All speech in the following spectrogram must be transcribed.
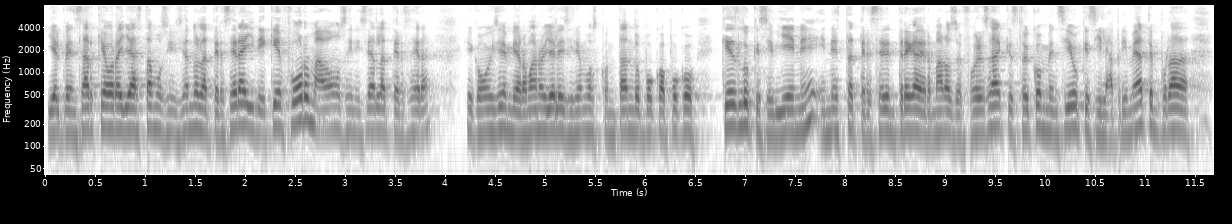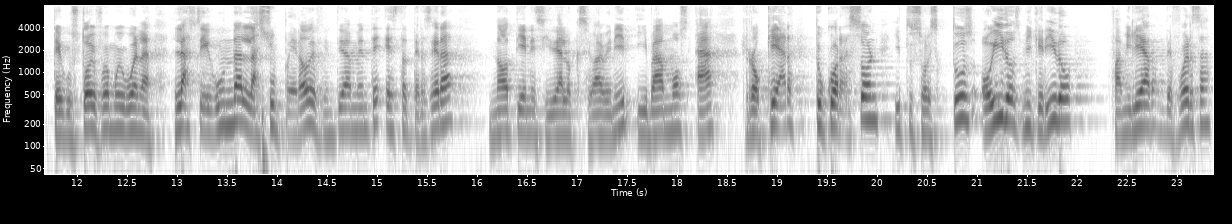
Y el pensar que ahora ya estamos iniciando la tercera y de qué forma vamos a iniciar la tercera, que como dice mi hermano, ya les iremos contando poco a poco qué es lo que se viene en esta tercera entrega de Hermanos de Fuerza, que estoy convencido que si la primera temporada te gustó y fue muy buena. La segunda la superó definitivamente. Esta tercera no tienes idea lo que se va a venir y vamos a rockear tu corazón y tus, oídos, mi querido familiar de fuerza,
